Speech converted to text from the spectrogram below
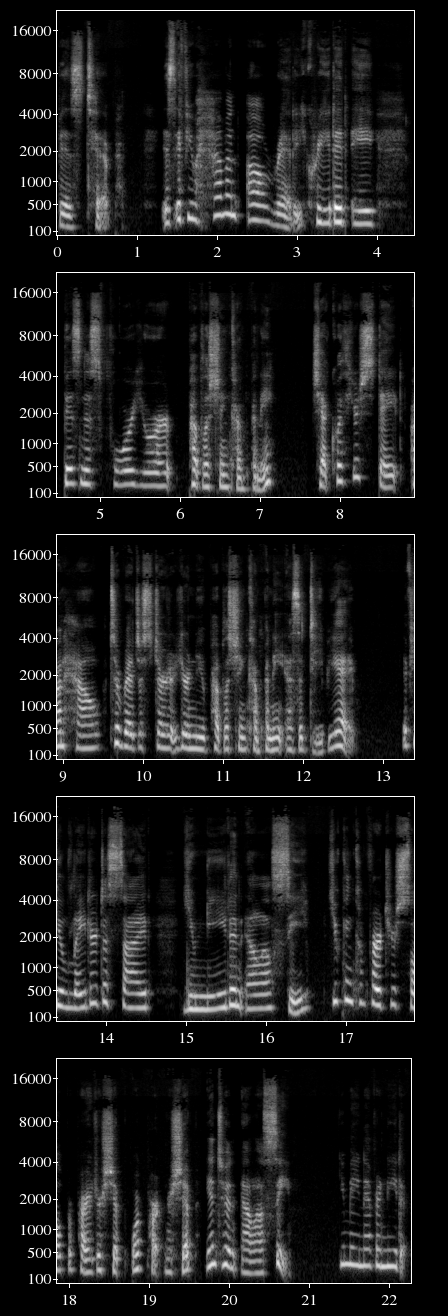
biz tip is if you haven't already created a business for your publishing company, check with your state on how to register your new publishing company as a DBA. If you later decide you need an LLC, you can convert your sole proprietorship or partnership into an LLC. You may never need it.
